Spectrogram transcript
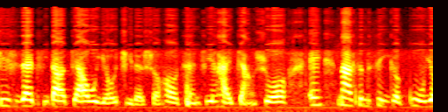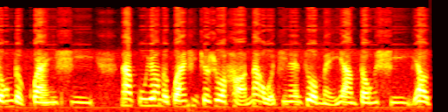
其实在提到家务有己的时候，曾经还讲说，哎，那是不是一个雇佣的关系？那雇佣的关系就说，好，那我今天做每一样东西要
